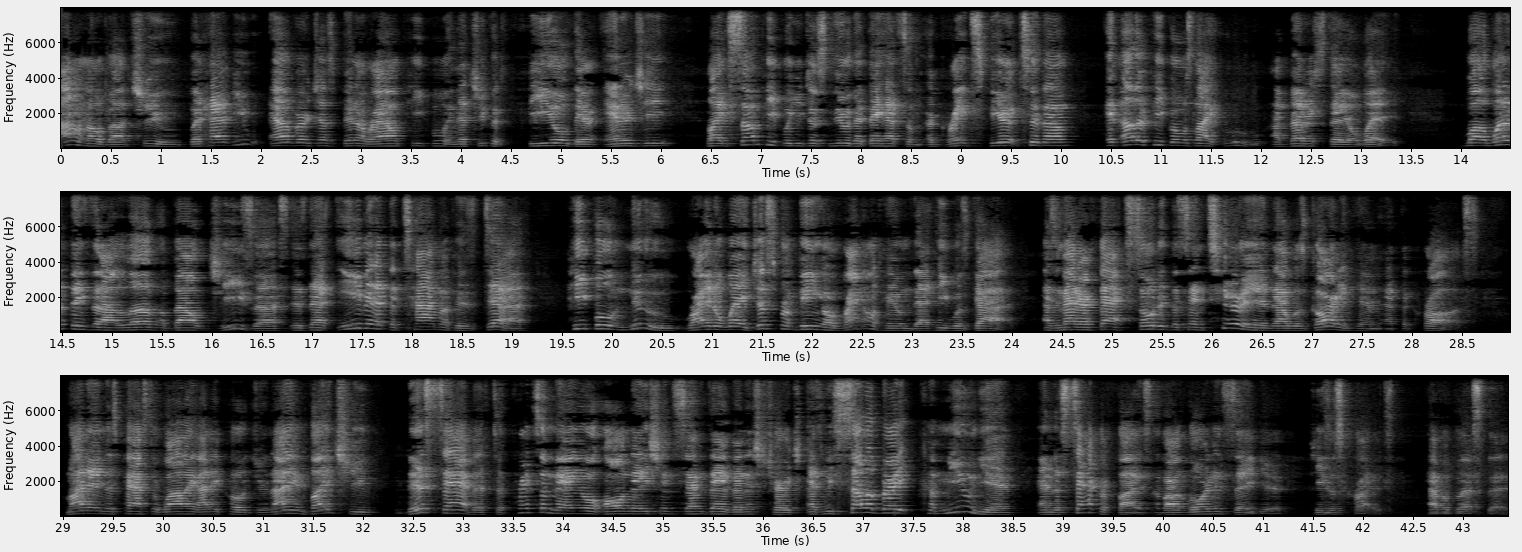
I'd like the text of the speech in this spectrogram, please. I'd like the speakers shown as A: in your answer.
A: I don't know about you, but have you ever just been around people and that you could feel their energy? Like some people, you just knew that they had some a great spirit to them, and other people was like, "Ooh, I better stay away." Well, one of the things that I love about Jesus is that even at the time of his death, people knew right away just from being around him that he was God. As a matter of fact, so did the centurion that was guarding him at the cross. My name is Pastor Wale Adepoju, and I invite you this Sabbath to Prince Emmanuel All Nations Seventh day Adventist Church as we celebrate communion and the sacrifice of our Lord and Savior, Jesus Christ. Have a blessed day.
